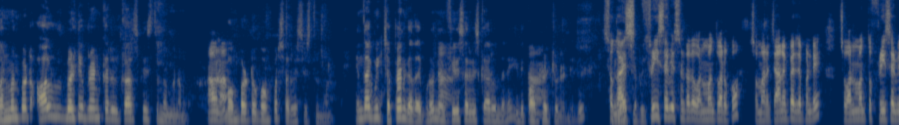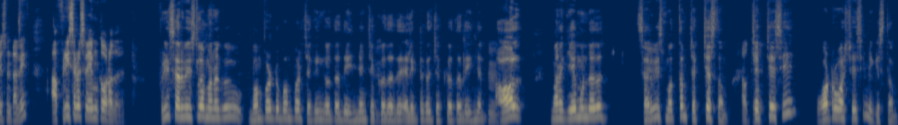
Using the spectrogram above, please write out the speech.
వన్ మంత్ పాటు ఆల్ మల్టీ బ్రాండ్ కార్స్కి ఇస్తున్నాం మనం. అవునా? బంపర్ టు బంపర్ సర్వీస్ ఇస్తున్నాం. ఇందాక మీకు చెప్పాను కదా ఇప్పుడు నేను. ఫ్రీ సర్వీస్ కార్ ఉందని ఇది పాంప్లెట్ చూడండి ఇది. So guys. ఫ్రీ సర్వీస్ ఉంటుంది వన్ మంత్ వరకు. సో మన ఛానల్ పేరు చెప్పండి. So one month free service ఉంటుంది. ఆ ఫ్రీ సర్వీస్లో ఏం కవర్ అవుతుంది? ఫ్రీ సర్వీస్లో మనకు బంపర్ టు బంపర్ చెకింగ్ అవుతుంది ఇంజన్ చెక్ అవుతుంది ఎలక్ట్రికల్ చెక్ అవుతుంది ఇంజన్ Hmm. ఆల్ మనకి ఏముండదో సర్వీస్ మొత్తం చెక్ చేస్తాం. చెక్ చేసి వాటర్ వాష్ చేసి మీకు ఇస్తాం.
